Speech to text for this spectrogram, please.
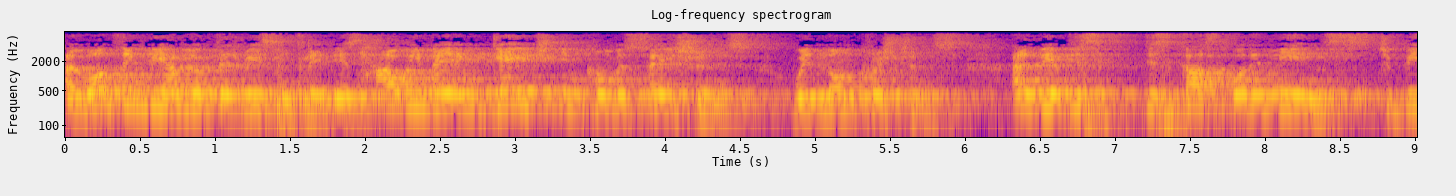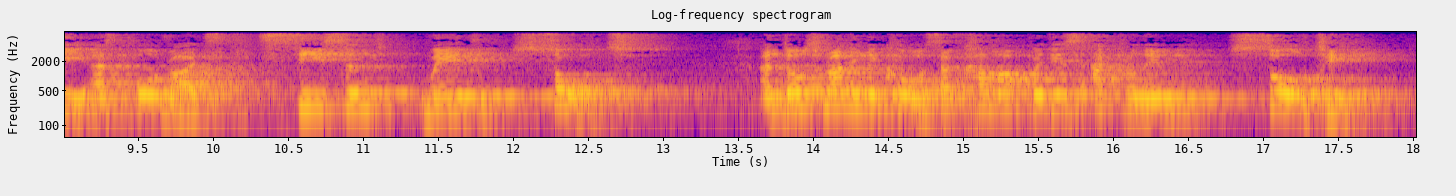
And one thing we have looked at recently is how we may engage in conversations with non-Christians. And we have dis- discussed what it means to be, as Paul writes, seasoned with salt. And those running the course have come up with this acronym, SALTY.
